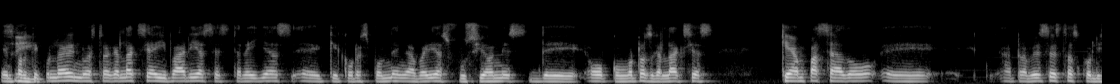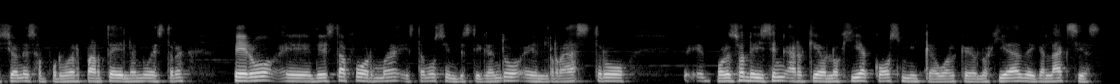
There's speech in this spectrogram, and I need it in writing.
En sí. particular, en nuestra galaxia hay varias estrellas eh, que corresponden a varias fusiones de, o con otras galaxias que han pasado eh, a través de estas colisiones a formar parte de la nuestra. Pero de esta forma estamos investigando el rastro, por eso le dicen arqueología cósmica o arqueología de galaxias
